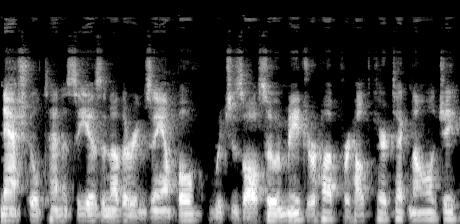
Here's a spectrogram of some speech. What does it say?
Nashville, Tennessee is another example, which is also a major hub for healthcare technology.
